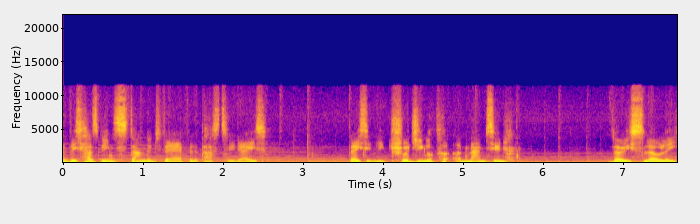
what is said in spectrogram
So this has been standard fare for the past two days. Basically trudging up a mountain very slowly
